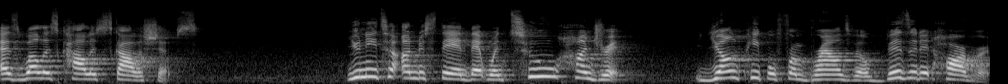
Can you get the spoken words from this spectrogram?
as well as college scholarships. You need to understand that when 200 young people from Brownsville visited Harvard,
